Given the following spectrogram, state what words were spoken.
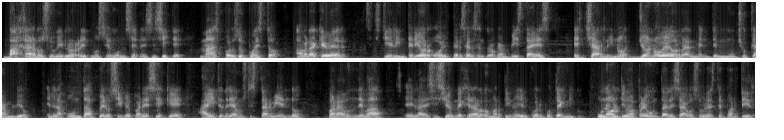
bajar o subir los ritmos según se necesite. Más, por supuesto, habrá que ver si el interior o el tercer centrocampista es, es Charlie, ¿no? Yo no veo realmente mucho cambio en la punta, pero sí me parece que ahí tendríamos que estar viendo para dónde va eh, la decisión de Gerardo Martino y el cuerpo técnico. Una última pregunta les hago sobre este partido.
